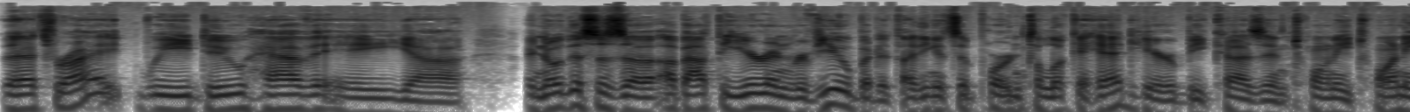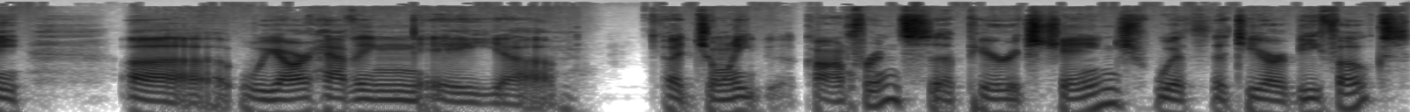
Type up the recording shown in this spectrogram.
That's right. We do have a. Uh, I know this is a, about the year in review, but it, I think it's important to look ahead here because in 2020 uh, we are having a um, a joint conference, a peer exchange with the TRB folks.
